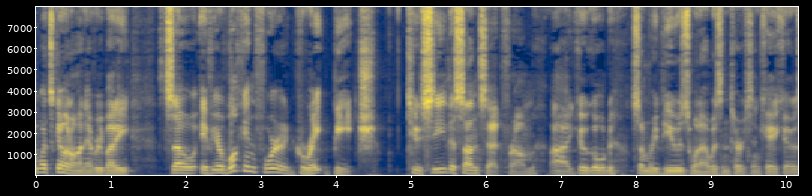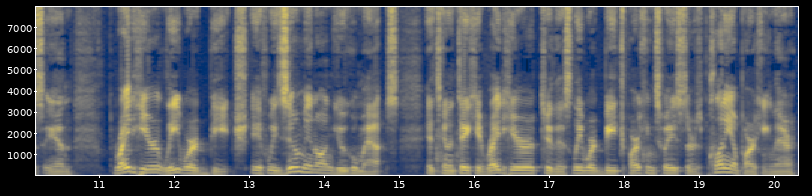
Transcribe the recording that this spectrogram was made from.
what's going on, everybody? So, if you're looking for a great beach to see the sunset from, I Googled some reviews when I was in Turks and Caicos, and right here, Leeward Beach. If we zoom in on Google Maps, it's going to take you right here to this Leeward Beach parking space. There's plenty of parking there.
